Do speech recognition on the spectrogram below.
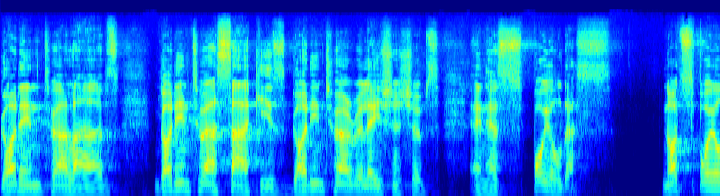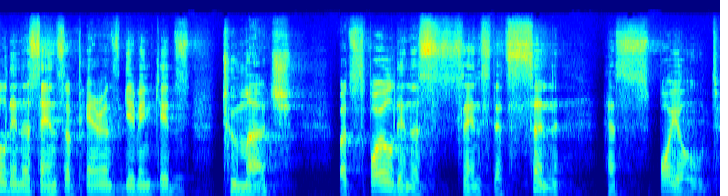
got into our lives, got into our psyches, got into our relationships, and has spoiled us. Not spoiled in the sense of parents giving kids too much, but spoiled in the sense that sin has spoiled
